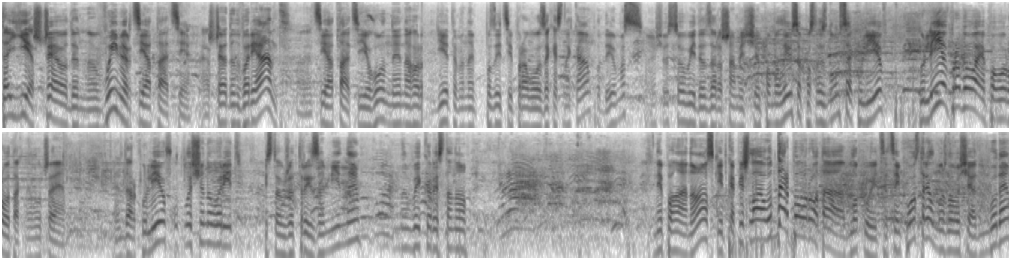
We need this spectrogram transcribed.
дає ще один вимір цій атаці, ще один варіант е, цій атаці. Його не нагородітиме діятиме на позиції правого захисника. Подивимось, що з цього вийде. Зараз Шамич помилився, послизнувся. Кулієв. Кулієв пробиває по воротах, не влучає. Ельдар Кулієв у площину воріт. Місто вже три заміни використано. Непогано. Скидка пішла. Удар по ворота. Блокується цей постріл. Можливо, ще один буде.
